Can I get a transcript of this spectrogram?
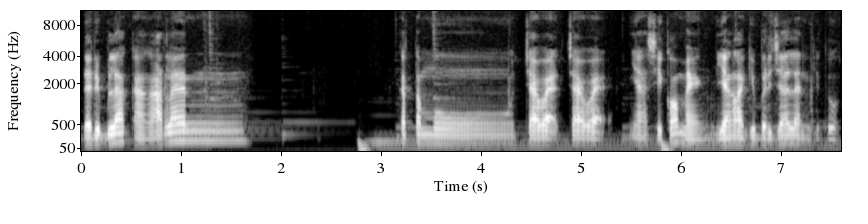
Dari belakang, Arlen ketemu cewek-ceweknya si Komeng yang lagi berjalan gitu.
